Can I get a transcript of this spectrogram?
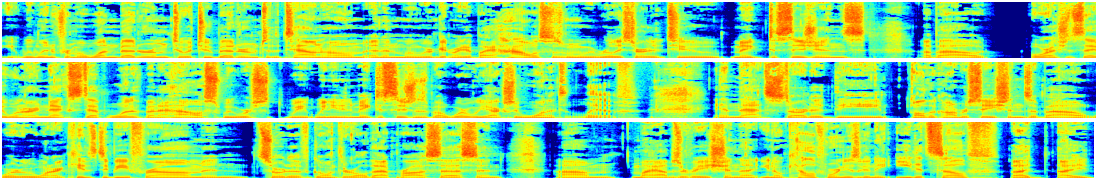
We went from a one bedroom to a two bedroom to the townhome. And then when we were getting ready to buy a house was when we really started to make decisions about or I should say, when our next step would have been a house, we were we, we needed to make decisions about where we actually wanted to live, and that started the all the conversations about where do we want our kids to be from, and sort of going through all that process, and um, my observation that you know California is going to eat itself. I I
